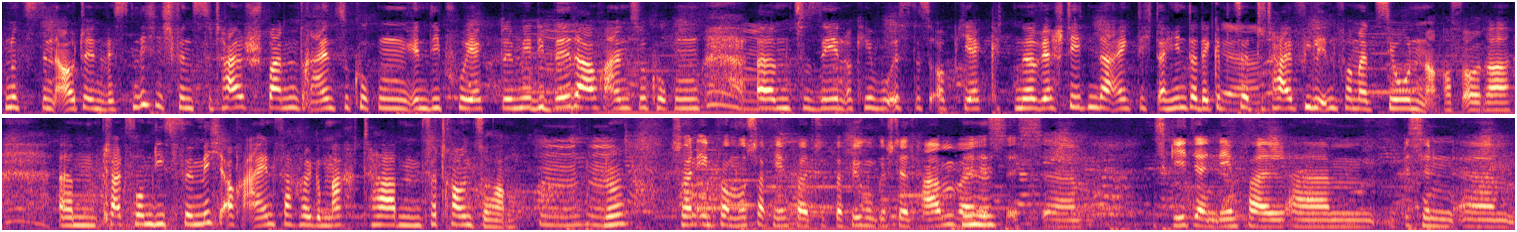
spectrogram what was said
nutze den Autoinvest nicht. Ich finde es total spannend, reinzugucken in die Projekte, mir die Bilder auch anzugucken, mhm. ähm, zu sehen, okay, wo ist das Objekt, ne? wer steht denn da eigentlich dahinter? Da gibt es ja. ja. total viele Informationen auch auf eurer ähm, Plattform, die es für mich auch einfacher gemacht haben, Vertrauen zu haben. Mhm. Ne? Schon Info muss auf jeden Fall zur Verfügung gestellt haben, weil mhm. es, es, äh, es geht ja in dem Fall ähm, ein bisschen ähm,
